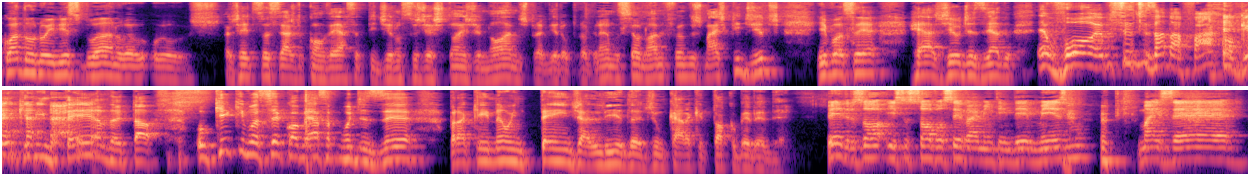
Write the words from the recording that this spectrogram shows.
quando no início do ano os, as redes sociais do Conversa pediram sugestões de nomes para vir ao programa, o seu nome foi um dos mais pedidos e você reagiu dizendo: eu vou, eu preciso desabafar com alguém que me entenda e tal. O que que você começa por dizer para quem não entende a lida de um cara que toca o BBB? Pedro, só, isso só você vai me entender mesmo, mas é.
